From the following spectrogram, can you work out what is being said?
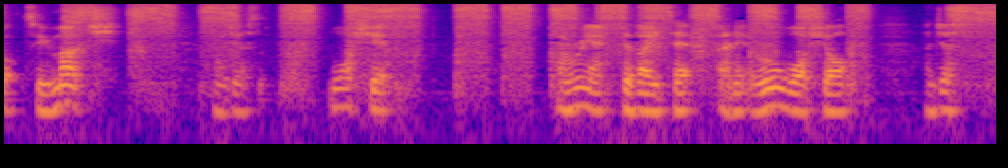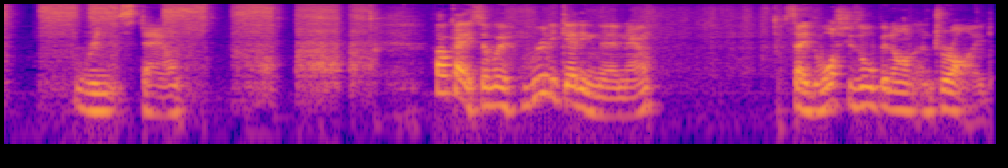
got too much, we'll just wash it and reactivate it and it'll all wash off and just rinse down. Okay, so we're really getting there now. So the wash has all been on and dried.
